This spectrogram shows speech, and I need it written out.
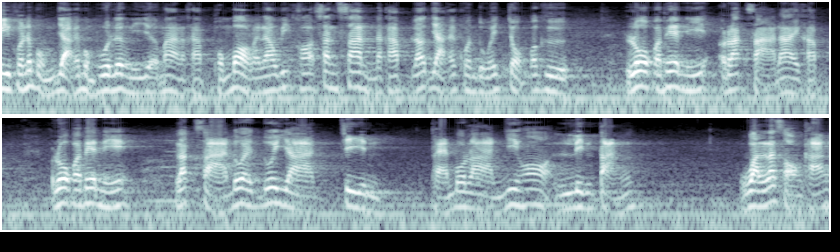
มีคนที่ผมอยากให้ผมพูดเรื่องนี้เยอะมากนะครับ ผมบอกเลยนะวิเคราะห์สั้น ๆ นะครับ แล้วอยากให้คนดูให้จบก็คือโรคประเภทนี้รักษาได้ครับ โรคประเภทนี้รักษาด้วยด้วยยาจีน แผนโบราณ ยี่ห้อ ลินตัง วันละสองครั้ง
